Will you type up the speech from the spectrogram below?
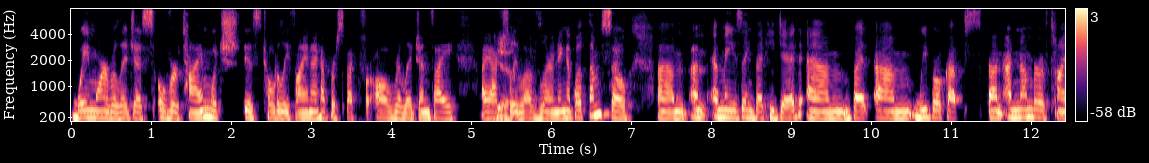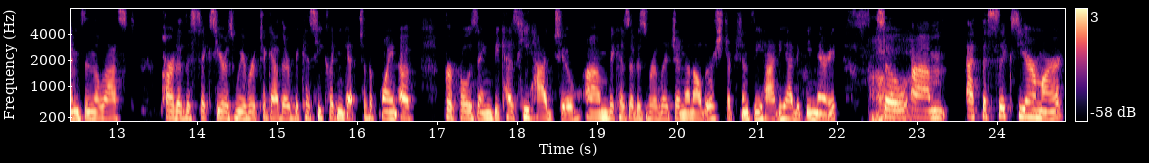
way more religious over time, which is totally fine. I have respect for all religions. I, I actually yeah. love learning about them. So um, amazing that he did. Um, but um, we broke up a, a number of times in the last part of the six years we were together because he couldn't get to the point of proposing because he had to um, because of his religion and all the restrictions he had he had to be married oh. so um, at the six year mark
